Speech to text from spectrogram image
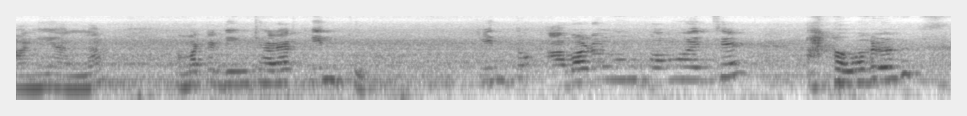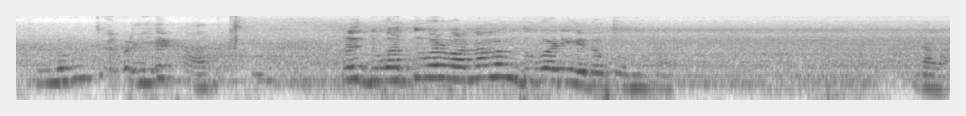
বানিয়ে আনলাম। আমারটা ডিম ছাড়া কিন্তু কিন্তু আবারও নুন কম হয়েছে আবারও নুন ছড়িয়ে খাচ্ছি। ওই দুবার দুবার বানালাম দুবারই এরকমটা দাঁড়া।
